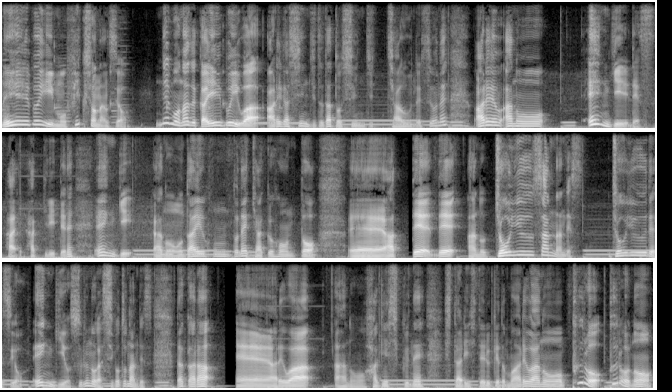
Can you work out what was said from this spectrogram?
AV もフィクションなんですよ。でもなぜか AV はあれが真実だと信じちゃうんですよね。あれ、あの、演技です。はい。はっきり言ってね。演技。あの、台本とね、脚本と、えー、あって、で、あの、女優さんなんです。女優ですよ。演技をするのが仕事なんです。だから、えー、あれは、あの、激しくね、したりしてるけども、あれはあの、プロ、プロの、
